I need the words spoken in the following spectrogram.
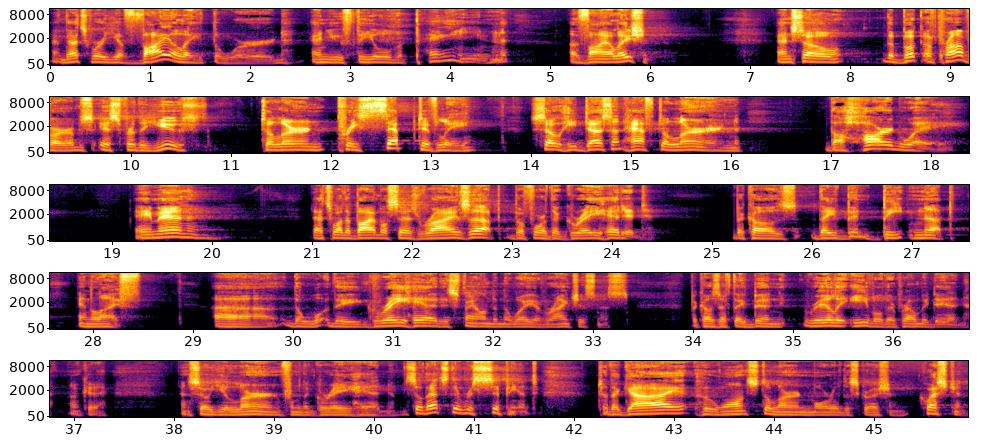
And that's where you violate the word and you feel the pain of violation. And so the book of Proverbs is for the youth to learn preceptively so he doesn't have to learn the hard way. Amen. That's why the Bible says, rise up before the gray headed, because they've been beaten up in life. Uh, the, the gray head is found in the way of righteousness because if they've been really evil, they're probably dead. Okay. And so you learn from the gray head. So that's the recipient to the guy who wants to learn moral discretion. Question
